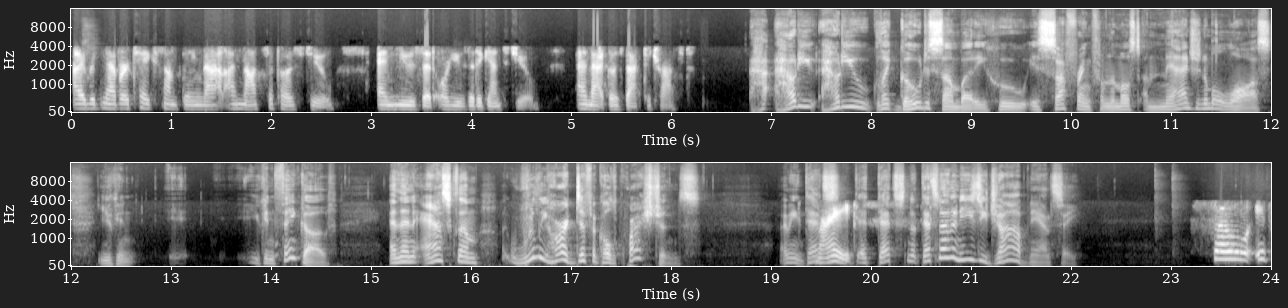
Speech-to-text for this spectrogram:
I would never take something that I'm not supposed to and use it or use it against you. And that goes back to trust. How, how do you how do you like go to somebody who is suffering from the most imaginable loss you can you can think of and then ask them really hard difficult questions? I mean, that's right. that, that's not, that's not an easy job, Nancy. So it's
